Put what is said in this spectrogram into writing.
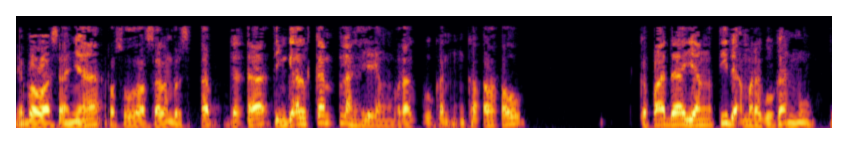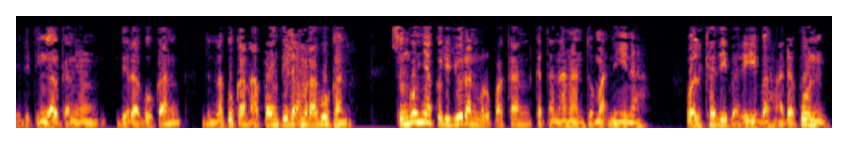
ya bahwasanya Rasulullah SAW bersabda, tinggalkanlah yang meragukan engkau kepada yang tidak meragukanmu. Jadi tinggalkan yang diragukan dan lakukan apa yang tidak meragukan. Sungguhnya kejujuran merupakan ketenangan, tumak nina. Wal kadhiba ribah. Adapun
